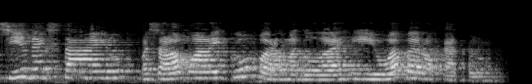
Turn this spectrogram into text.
See you next time. Wassalamualaikum warahmatullahi wabarakatuh.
